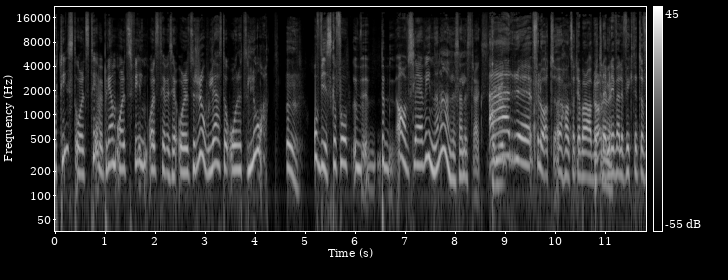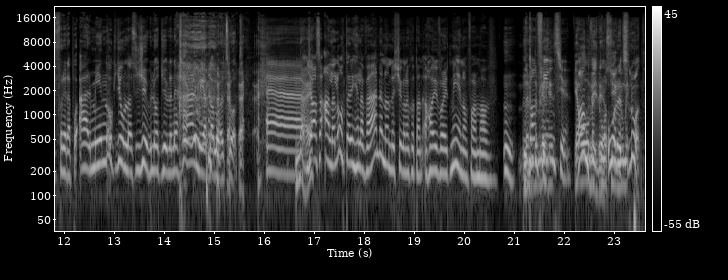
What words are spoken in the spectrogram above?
artist, årets tv-program, årets film, årets tv-serie, årets roligaste och årets låt. Mm. Och vi ska få eh, avslöja vinnarna alldeles, alldeles strax. Är, eh, förlåt Hans att jag bara avbryter Ja, dig nej, men det är väldigt viktigt att få reda på, är min och Jonas jullåt Julen är här med bland årets låt? Eh, ja, alltså alla låtar i hela världen under 2017 har ju varit med i någon form av... Nej, men De det blev finns ju. Ja, Vann men vi du det? måste ju Årets nomi- låt?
